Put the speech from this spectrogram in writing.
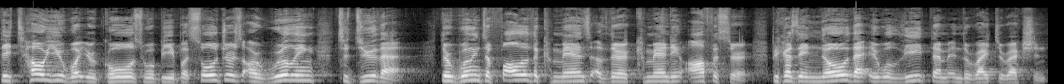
they tell you what your goals will be, but soldiers are willing to do that. They're willing to follow the commands of their commanding officer because they know that it will lead them in the right direction.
